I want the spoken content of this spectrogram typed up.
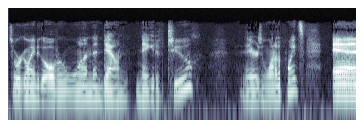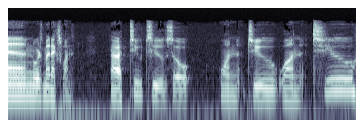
So we're going to go over 1 and down negative 2. There's one of the points. And where's my next one? Uh, 2, 2. So 1, 2, 1, 2.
